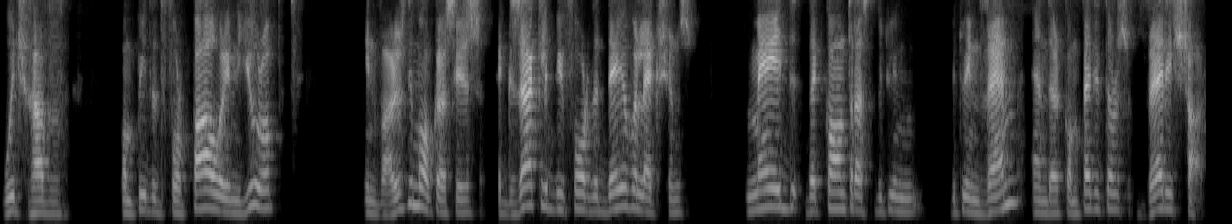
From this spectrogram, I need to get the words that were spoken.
which have competed for power in Europe in various democracies exactly before the day of elections made the contrast between, between them and their competitors very sharp,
